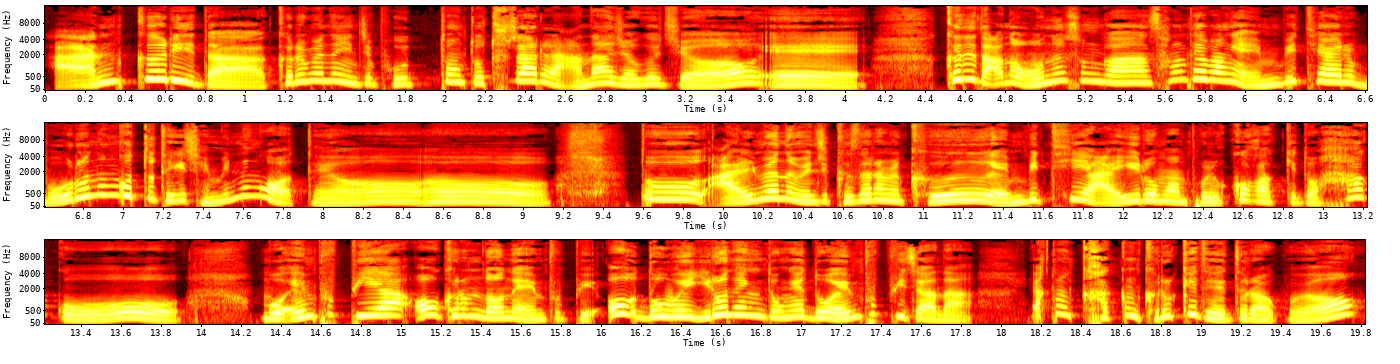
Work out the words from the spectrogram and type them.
안 끓이다. 그러면은 이제 보통 또 투자를 안 하죠. 그죠? 예. 근데 나는 어느 순간 상대방의 MBTI를 모르는 것도 되게 재밌는 것 같아요. 어. 또 알면은 왠지 그 사람을 그 MBTI로만 볼 것 같기도 하고, 뭐 MFP야? 어, 그럼 너는 MFP. 어, 너 왜 이런 행동해? 너 MFP잖아. 약간 가끔 그렇게 되더라고요.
